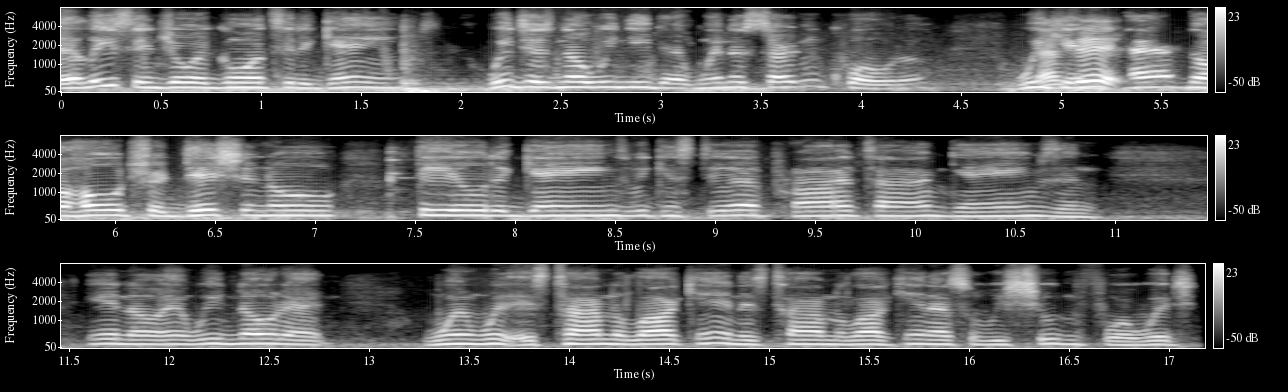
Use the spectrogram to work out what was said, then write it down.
At least enjoy going to the games. We just know we need to win a certain quota. We That's can it. have the whole traditional field of games. We can still have prime time games, and you know, and we know that when we, it's time to lock in, it's time to lock in. That's what we're shooting for. Which,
